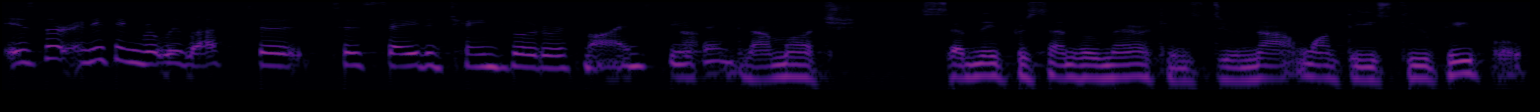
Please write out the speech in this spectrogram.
Is there anything really left to to say to change voters' minds? Do you not, think? Not much. 70% of Americans do not want these two people.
